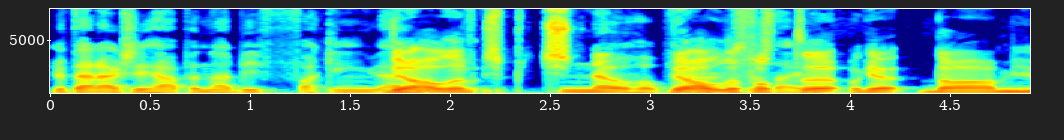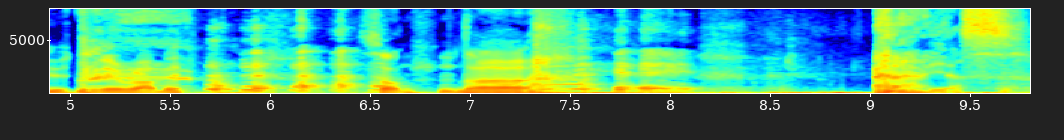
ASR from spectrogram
If that actually happened, that'd be fucking. Vi har alle, no hope. vi har for alle fått society. eh, Ok, da muter vi Robbie. Sånn. Da Yes.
